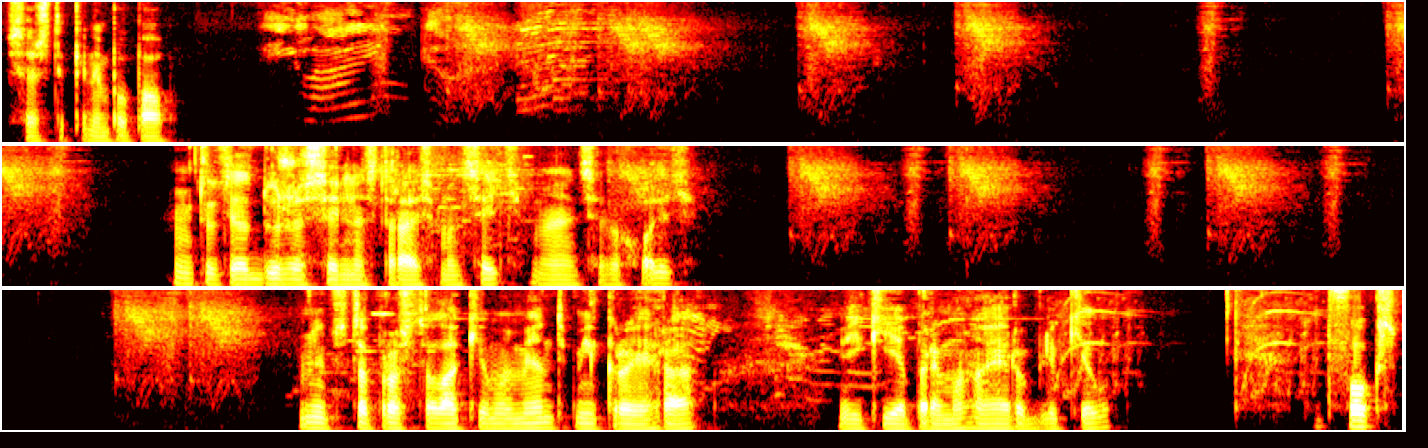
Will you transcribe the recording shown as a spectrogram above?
Все ж таки не попав. Ну, Тут я дуже сильно стараюсь мансить, в мене це виходить. Ну, тут просто лакі момент, мікроігра, в якій я перемагаю, роблю кіл. Тут Фокс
